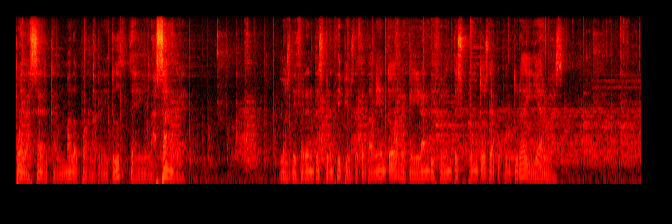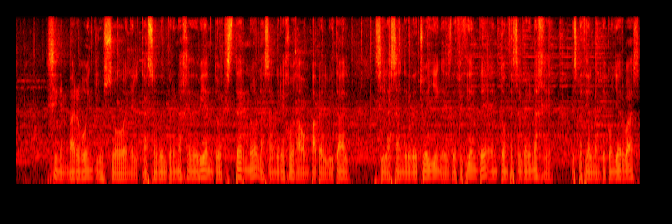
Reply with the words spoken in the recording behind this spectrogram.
pueda ser calmado por la plenitud de la sangre. Los diferentes principios de tratamiento requerirán diferentes puntos de acupuntura y hierbas. Sin embargo, incluso en el caso del drenaje de viento externo, la sangre juega un papel vital. Si la sangre de Chue-Yin es deficiente, entonces el drenaje, especialmente con hierbas,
